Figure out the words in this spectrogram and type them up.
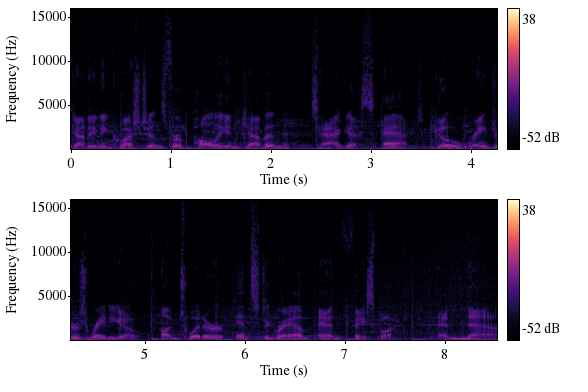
Got any questions for Paulie and Kevin? Tag us at Go Rangers Radio on Twitter, Instagram, and Facebook. And now,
